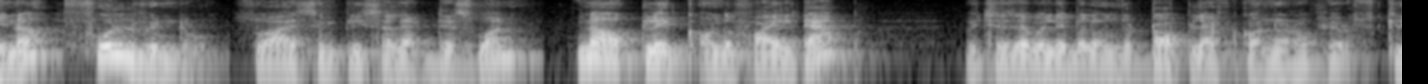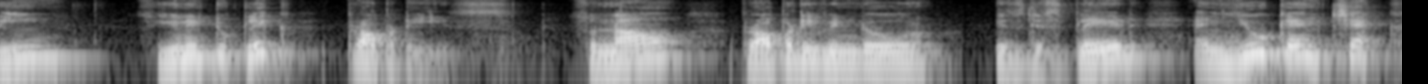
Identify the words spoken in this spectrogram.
in a full window. So I simply select this one. Now click on the file tab, which is available on the top left corner of your screen. So you need to click properties. So now property window is displayed and you can check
